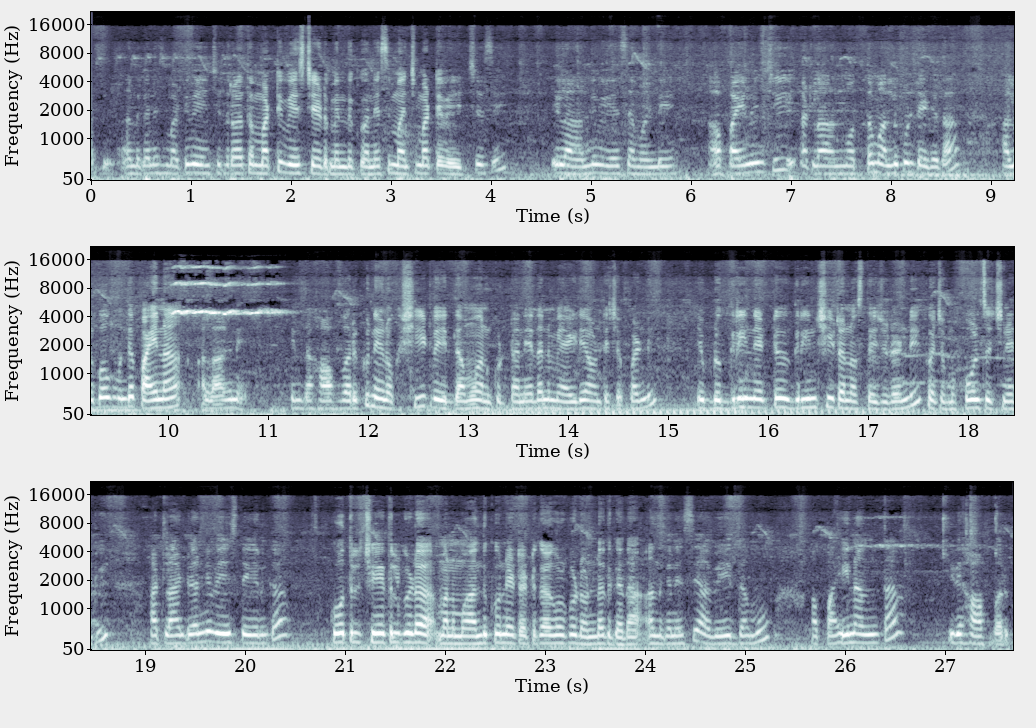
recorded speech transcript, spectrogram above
అందుకని అందుకనేసి మట్టి వేయించిన తర్వాత మట్టి వేస్ట్ చేయడం ఎందుకు అనేసి మంచి మట్టి వేయించేసి ఇలా అన్ని వేసామండి. ఆ పైనుంచి అట్లా మొత్తం అల్లుకుంటాయి కదా అల్లుకోకముందే పైన అలాగనే ఇంత హాఫ్ వరకు నేను ఒక షీట్ వేద్దాము అనుకుంటాను. ఏదైనా మీ ఐడియా ఉంటే చెప్పండి. ఇప్పుడు గ్రీన్ నెట్ గ్రీన్ షీట్ అని వస్తాయి చూడండి. కొంచెం హోల్స్ వచ్చినట్టు అట్లాంటివన్నీ వేస్తే కనుక కోతులు చేతులు కూడా మనం అందుకునేటట్టుగా కూడా ఉండదు కదా. అందుకనేసి అవి వేద్దాము. ఆ పైన అంతా ఇది హాఫ్ వర్క్.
